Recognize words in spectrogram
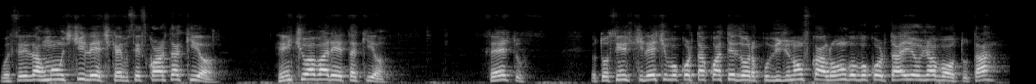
Vocês arrumam um estilete, que aí vocês cortam aqui, ó. Rente a vareta aqui, ó. Certo? Eu tô sem estilete e vou cortar com a tesoura. Pro vídeo não ficar longo, eu vou cortar e eu já volto, tá?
